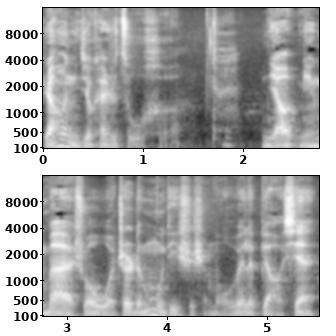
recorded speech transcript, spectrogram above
然后你就开始组合。对，你要明白，说我这儿的目的是什么？我为了表现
